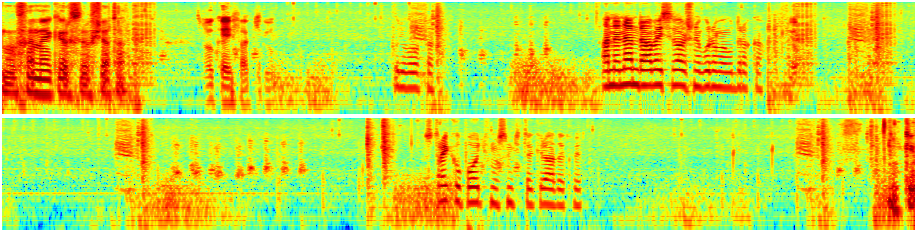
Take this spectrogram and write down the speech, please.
Wolfe, make yourself shut up. OK, fuck you. Pojď Wolfe. A nenandávej se, až nebudeme u draka. Jo. Strajku, pojď, musím ti taky dát equip. Díky.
